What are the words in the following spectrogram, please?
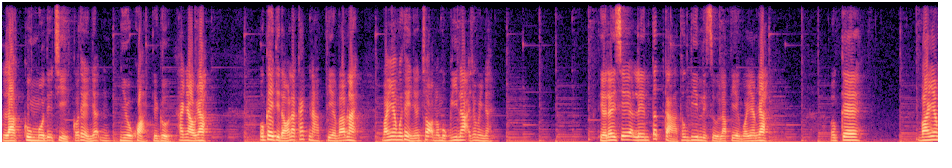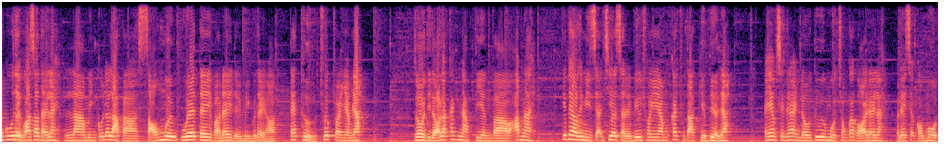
là cùng một địa chỉ có thể nhận nhiều khoản tiền gửi khác nhau nha. Ok, thì đó là cách nạp tiền vào app này và anh em có thể nhấn chọn vào mục ghi lại cho mình này. Thì ở đây sẽ lên tất cả thông tin lịch sử nạp tiền của anh em nha. Ok. Và anh em cũng có thể quan sát thấy này là mình cũng đã nạp à, 60 UST vào đây để mình có thể à, test thử trước cho anh em nha. Rồi, thì đó là cách nạp tiền vào app này. Tiếp theo thì mình sẽ chia sẻ review cho anh em cách chúng ta kiếm tiền nha. Anh em sẽ tiến hành đầu tư một trong các gói đây này. Ở đây sẽ có 1,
